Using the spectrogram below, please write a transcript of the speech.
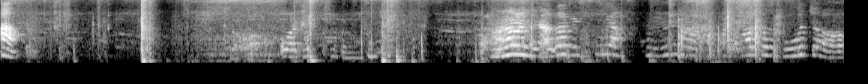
아. 와, 다치고. 아, 나가기 싫어. 엄마, 나가서 보자.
